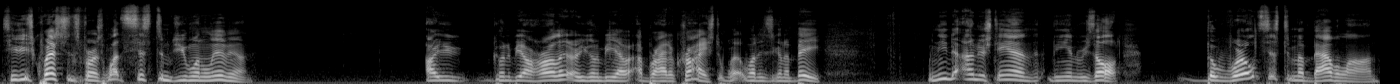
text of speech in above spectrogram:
See, these questions first. what system do you want to live in? Are you going to be a harlot or are you going to be a, a bride of Christ? What, what is it going to be? We need to understand the end result. The world system of Babylon,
